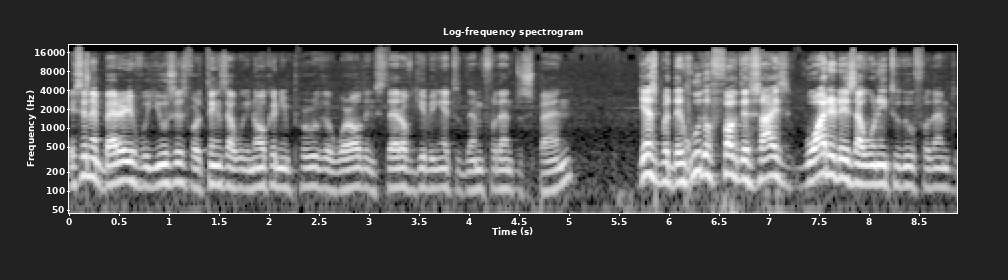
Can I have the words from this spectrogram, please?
isn't it better if we use this for things that we know can improve the world instead of giving it to them for them to spend? Yes, but then who the fuck decides what it is that we need to do for them? To,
